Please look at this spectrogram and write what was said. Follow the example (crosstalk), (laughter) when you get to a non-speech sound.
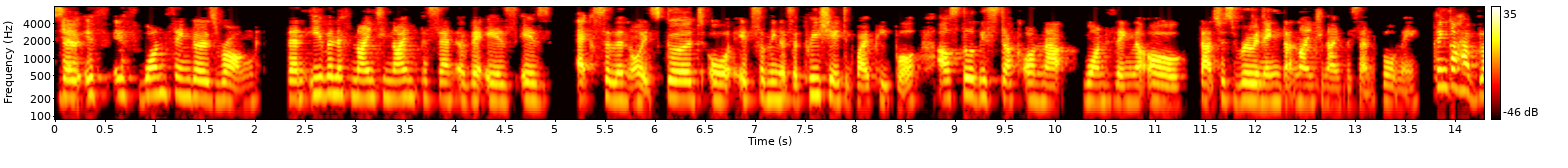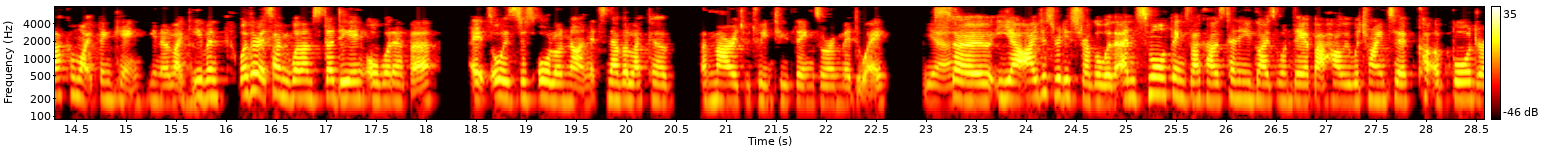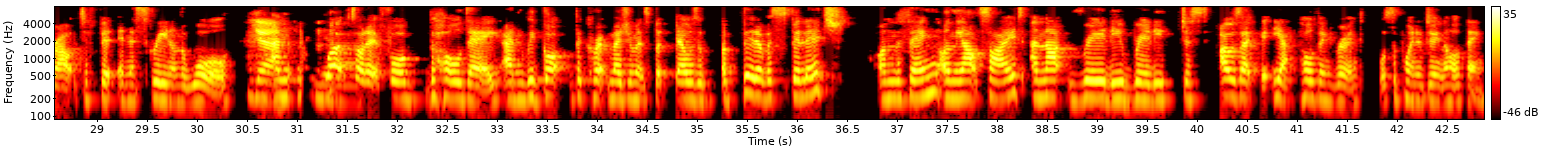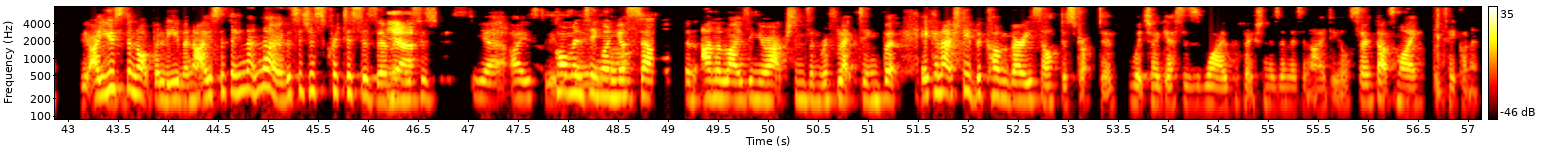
So yeah. if, if one thing goes wrong, then even if 99% of it is, is excellent or it's good or it's something that's appreciated by people, I'll still be stuck on that one thing that, oh, that's just ruining that 99% for me. I think I have black and white thinking, you know, like mm-hmm. even whether it's when I'm studying or whatever, it's always just all or none. It's never like a, a marriage between two things or a midway. Yeah. So yeah, I just really struggle with it. And small things like I was telling you guys one day about how we were trying to cut a border out to fit in a screen on the wall. Yeah. And we mm-hmm. worked on it for the whole day and we got the correct measurements, but there was a, a bit of a spillage on the thing on the outside. And that really, really just, I was like, yeah, the whole thing's ruined. What's the point of doing the whole thing? I used mm-hmm. to not believe in it. I used to think that no, this is just criticism yeah. and this is yeah, I used to be commenting on yourself and analyzing your actions and reflecting, but it can actually become very self-destructive, which I guess is why perfectionism isn't ideal. So that's my take on it.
